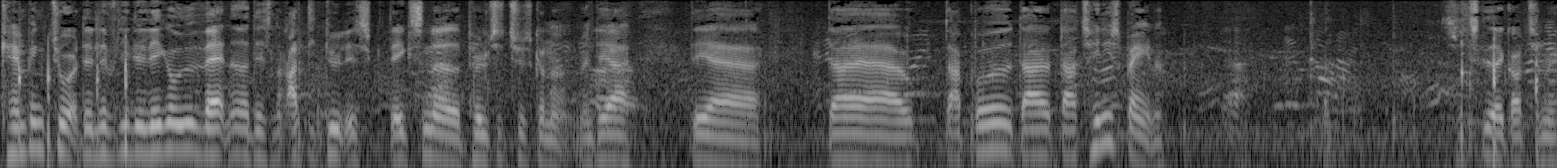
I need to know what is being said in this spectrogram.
campingtur, det er fordi det ligger ude i vandet, og det er sådan ret idyllisk. Det er ikke sådan noget pølsetysk og noget, men det er, det er, der er, der er både, der er, der er tennisbaner. Ja. Så skider jeg godt til med.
